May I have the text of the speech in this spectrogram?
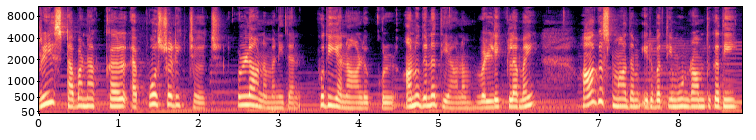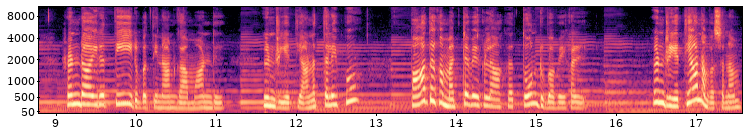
கிரீஸ் டபனக்கல் அப்போஸ்டலிக் சர்ச் உள்ளான மனிதன் புதிய நாளுக்குள் அனுதின தியானம் வெள்ளிக்கிழமை ஆகஸ்ட் மாதம் இருபத்தி மூன்றாம் திகதி ரெண்டாயிரத்தி இருபத்தி நான்காம் ஆண்டு. இன்றைய தியான தலைப்பு பாதகமற்றவைகளாக தோன்றுபவைகள். இன்றைய தியான வசனம்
